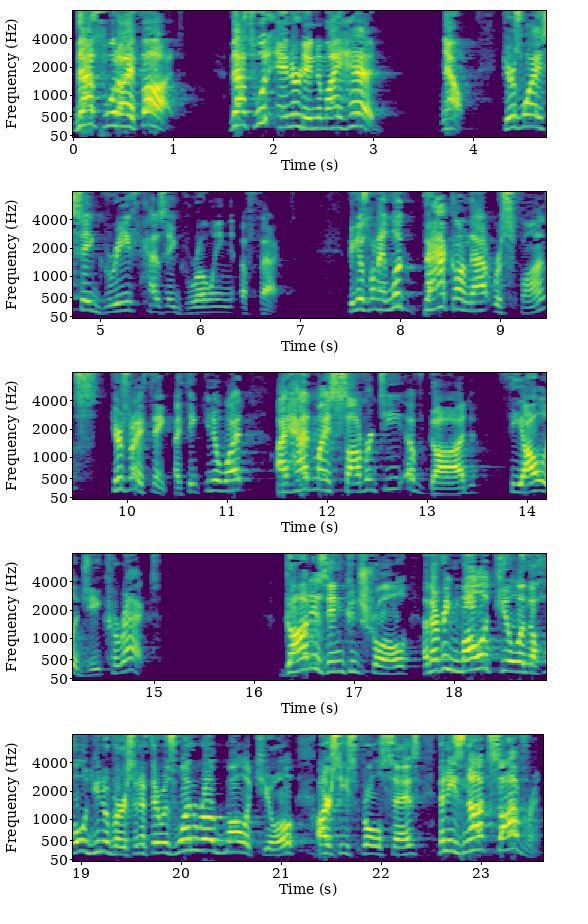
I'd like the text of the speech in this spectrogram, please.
That's what I thought. That's what entered into my head. Now, here's why I say grief has a growing effect. Because when I look back on that response, here's what I think. I think, you know what? I had my sovereignty of God theology correct. God is in control of every molecule in the whole universe, and if there was one rogue molecule, R.C. Sproul says, then he's not sovereign.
